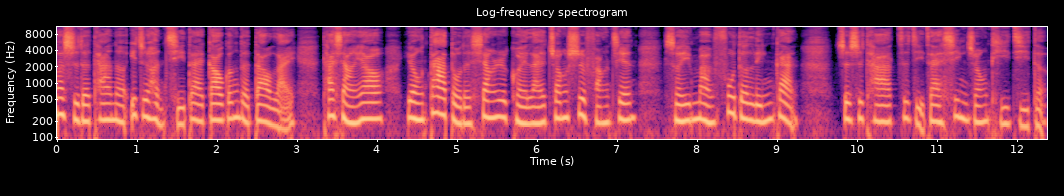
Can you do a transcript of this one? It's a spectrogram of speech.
那时的他呢，一直很期待高更的到来。他想要用大朵的向日葵来装饰房间，所以满腹的灵感，这是他自己在信中提及的。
